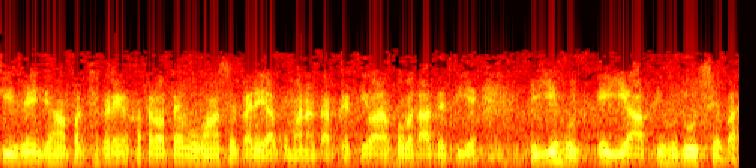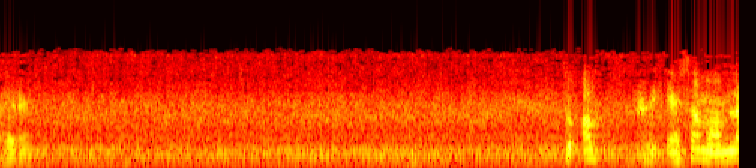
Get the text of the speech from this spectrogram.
چیزیں جہاں پر جھگڑے کا خطرہ ہوتا ہے، وہ وہاں سے پہلے آپ کو منع کر دیتی ہے اور آپ کو بتا دیتی ہے کہ یہ آپ کی حدود سے باہر ہیں۔ تو اب ایسا معاملہ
